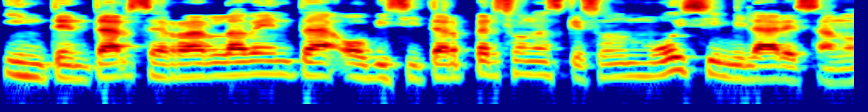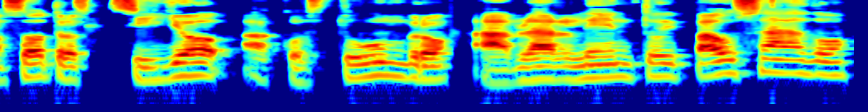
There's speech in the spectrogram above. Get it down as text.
intentar cerrar la venta o visitar personas que son muy similares a nosotros. Si yo acostumbro a hablar lento y pausado,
